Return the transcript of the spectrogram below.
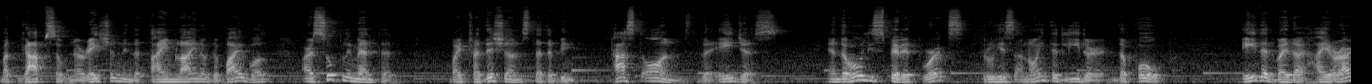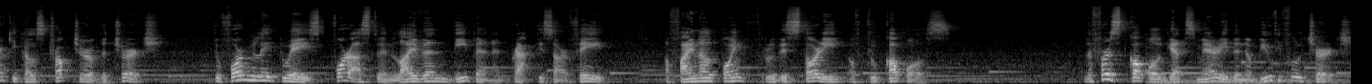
but gaps of narration in the timeline of the Bible are supplemented by traditions that have been passed on to the ages. And the Holy Spirit works through His anointed leader, the Pope, aided by the hierarchical structure of the Church, to formulate ways for us to enliven, deepen, and practice our faith. A final point through this story of two couples. The first couple gets married in a beautiful church,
